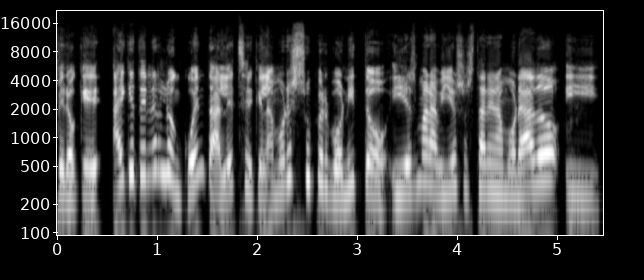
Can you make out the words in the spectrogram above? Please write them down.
pero que hay que tenerlo en cuenta, leche, que el amor es súper bonito y es maravilloso estar enamorado y,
